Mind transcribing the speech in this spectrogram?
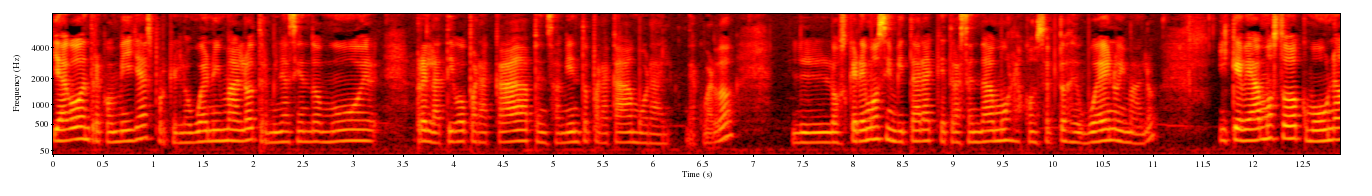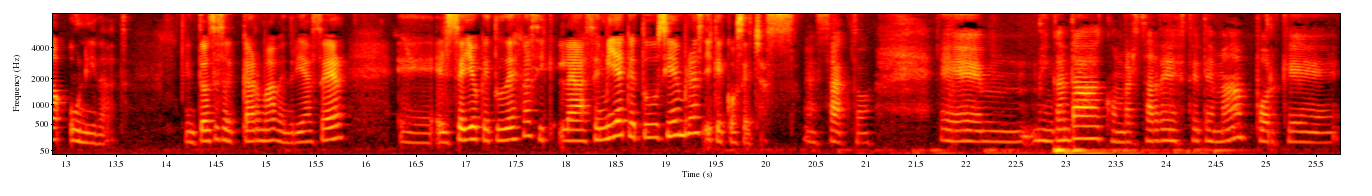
Y hago entre comillas porque lo bueno y malo termina siendo muy relativo para cada pensamiento, para cada moral, ¿de acuerdo? Los queremos invitar a que trascendamos los conceptos de bueno y malo y que veamos todo como una unidad. Entonces el karma vendría a ser eh, el sello que tú dejas y la semilla que tú siembras y que cosechas. Exacto. Em, me encanta conversar de este tema porque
